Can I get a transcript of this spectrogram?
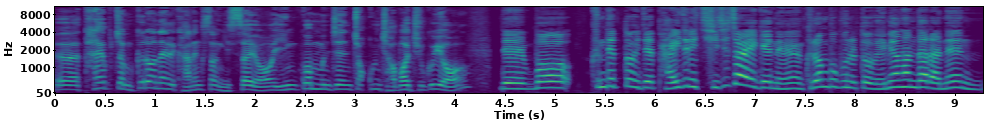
어, 타협점 끌어낼 가능성이 있어요. 인권 문제는 조금 접어주고요. 네, 뭐 근데 또 이제 바이든이 지지자에게는 그런 부분을 또 외면한다라는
